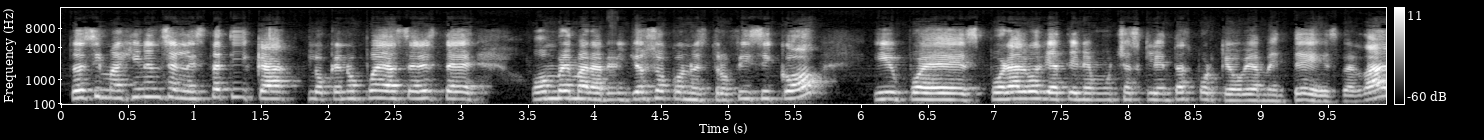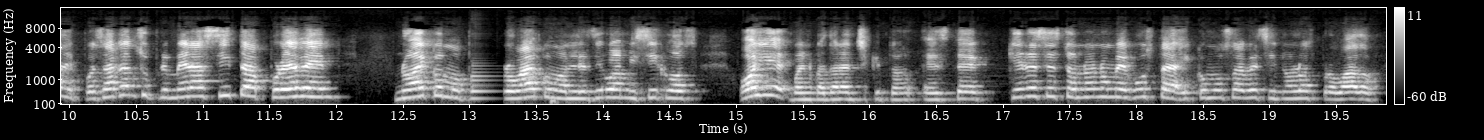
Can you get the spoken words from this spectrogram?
Entonces, imagínense en la estética lo que no puede hacer este hombre maravilloso con nuestro físico y pues por algo ya tiene muchas clientas porque obviamente es verdad. Y pues hagan su primera cita, prueben. No hay como probar, como les digo a mis hijos, oye, bueno, cuando eran chiquitos, este, ¿quieres esto? No, no me gusta. ¿Y cómo sabes si no lo has probado?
